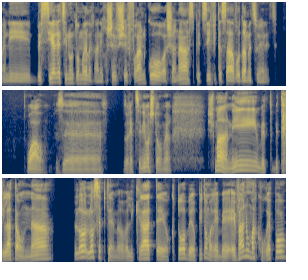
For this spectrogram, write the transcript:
אני בשיא הרצינות אומר לך, אני חושב שפרנקו השנה ספציפית עשה עבודה מצוינת. וואו, זה, זה רציני מה שאתה אומר. שמע, אני בתחילת העונה, לא, לא ספטמבר, אבל לקראת אה, אוקטובר, פתאום הרי הבנו מה קורה פה,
